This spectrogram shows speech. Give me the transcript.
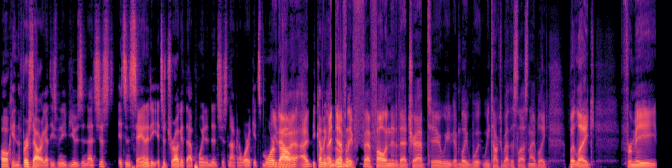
Oh, okay, in the first hour I got these many views, and that's just it's insanity. It's a drug at that point, and it's just not going to work. It's more. You know, about I, I, becoming. I definitely movement. have fallen into that trap too. We Blake, we, we talked about this last night, Blake. But like for me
